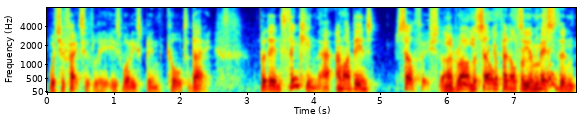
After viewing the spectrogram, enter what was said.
which effectively is what he's been called today. But in thinking that, am I being selfish? That I'd rather take a penalty and miss than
